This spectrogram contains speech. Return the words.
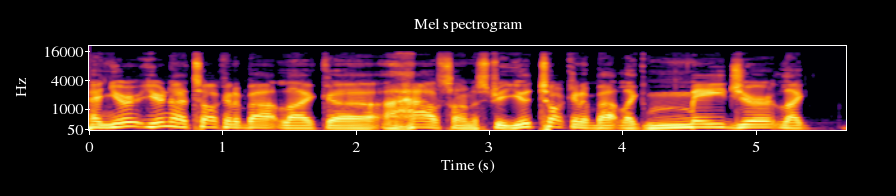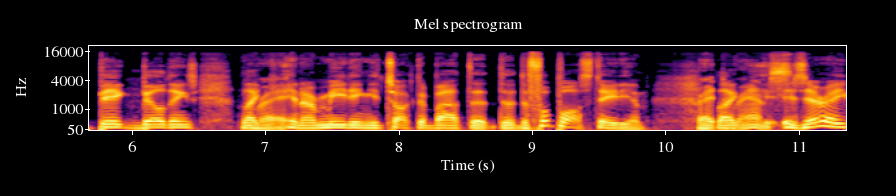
And you're you're not talking about like uh, a house on the street. You're talking about like major like big buildings. Like Right. in our meeting, you talked about the, the, the football stadium. Right, Like, the Rams. is there a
